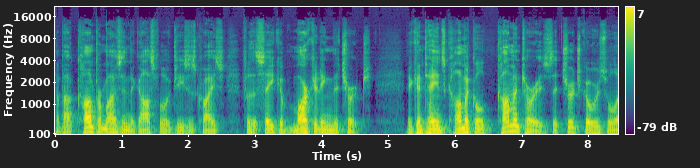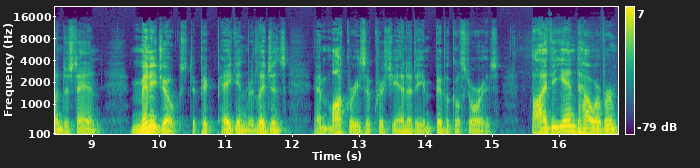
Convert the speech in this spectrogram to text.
about compromising the gospel of Jesus Christ for the sake of marketing the church. It contains comical commentaries that churchgoers will understand, many jokes depict pagan religions and mockeries of Christianity in biblical stories. By the end, however,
